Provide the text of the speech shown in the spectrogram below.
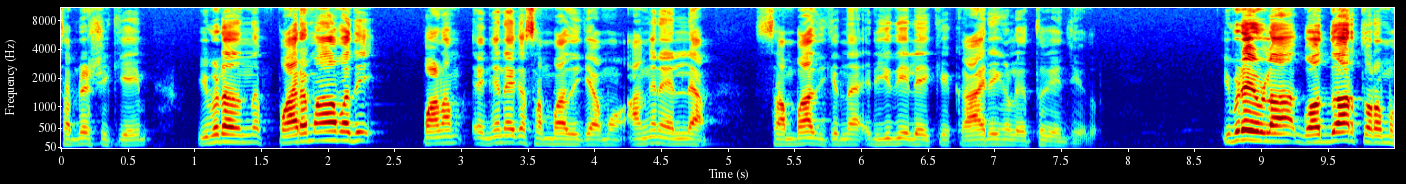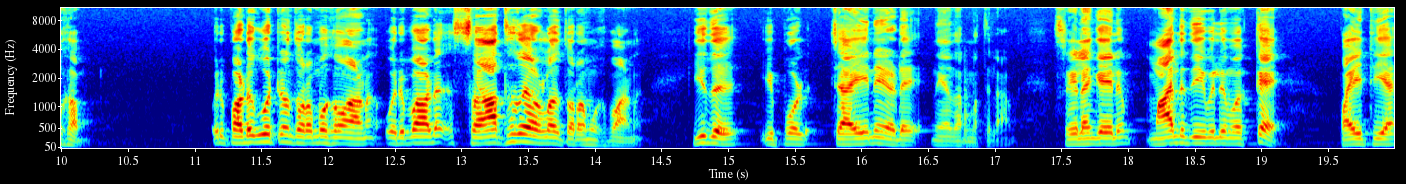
സംരക്ഷിക്കുകയും ഇവിടെ നിന്ന് പരമാവധി പണം എങ്ങനെയൊക്കെ സമ്പാദിക്കാമോ അങ്ങനെയെല്ലാം സമ്പാദിക്കുന്ന രീതിയിലേക്ക് കാര്യങ്ങൾ എത്തുകയും ചെയ്തു. ഇവിടെയുള്ള ഗോദ്വാർ തുറമുഖം ഒരു പടുകൂറ്റം തുറമുഖമാണ്. ഒരുപാട് സാധ്യതയുള്ള തുറമുഖമാണ്. ഇത് ഇപ്പോൾ ചൈനയുടെ നിയന്ത്രണത്തിലാണ്. ശ്രീലങ്കയിലും മാലദ്വീപിലുമൊക്കെ പയറ്റിയ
